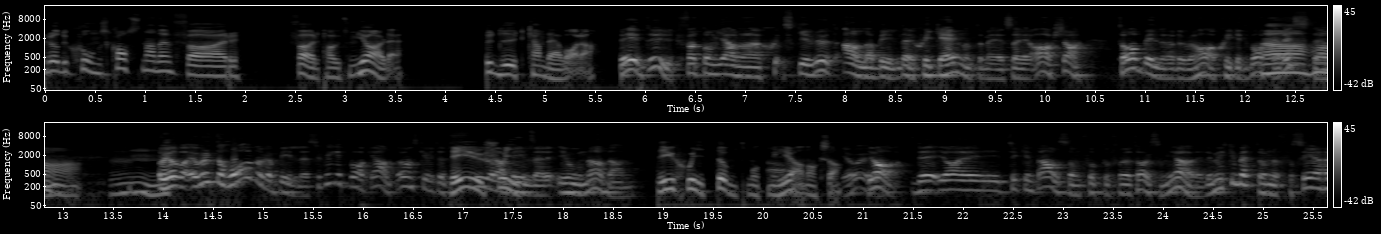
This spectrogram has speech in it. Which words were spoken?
produktionskostnaden för företaget som gör det, hur dyrt kan det vara? Det är dyrt för att de jävlarna sk- skriver ut alla bilder, skickar hem dem till mig och säger ah tja, ta bilderna du vill ha, skicka tillbaka resten. Aha. Mm. Mm. Och jag bara, jag vill inte ha några bilder, så skicka tillbaka allt. Och de har skrivit ut fyra skit. bilder i onödan. Det är ju skitdumt mot Ja. miljön också. Jo, jo. Ja, det, jag tycker inte alls om fotoföretag som gör det. Det är mycket bättre om du får se eh,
